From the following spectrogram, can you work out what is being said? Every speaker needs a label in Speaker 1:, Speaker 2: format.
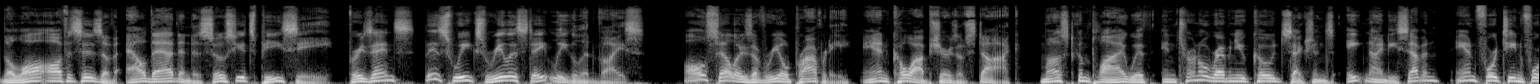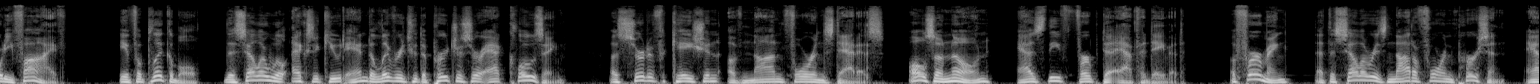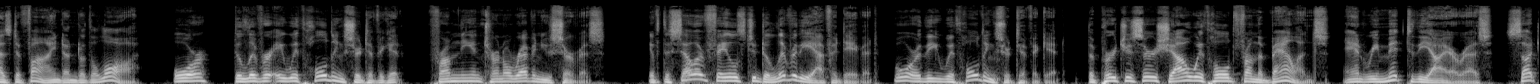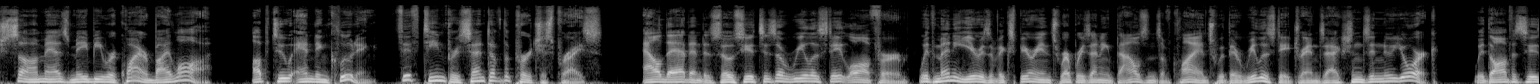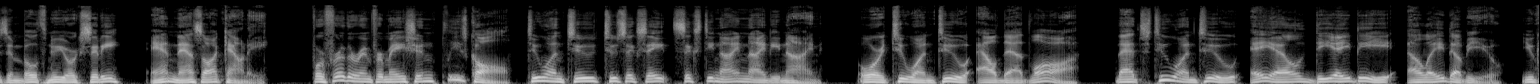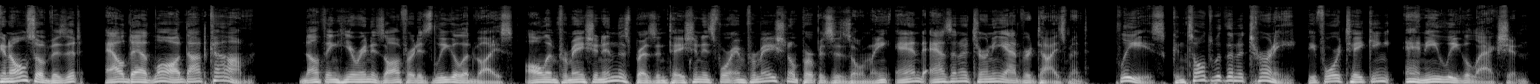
Speaker 1: The law offices of Aldad and Associates PC presents this week's real estate legal advice. All sellers of real property and co-op shares of stock must comply with Internal Revenue Code sections 897 and 1445. If applicable, the seller will execute and deliver to the purchaser at closing a certification of non-foreign status, also known as the FIRPTA affidavit, affirming that the seller is not a foreign person as defined under the law, or deliver a withholding certificate from the Internal Revenue Service. If the seller fails to deliver the affidavit or the withholding certificate, the purchaser shall withhold from the balance and remit to the IRS such sum as may be required by law, up to and including 15% of the purchase price. Aldad and Associates is a real estate law firm with many years of experience representing thousands of clients with their real estate transactions in New York, with offices in both New York City and Nassau County. For further information, please call 212-268-6999 or 212-ALDAD Law. That's 212-ALDAD-LAW. You can also visit aldadlaw.com. Nothing herein is offered as legal advice. All information in this presentation is for informational purposes only and as an attorney advertisement. Please consult with an attorney before taking any legal action.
